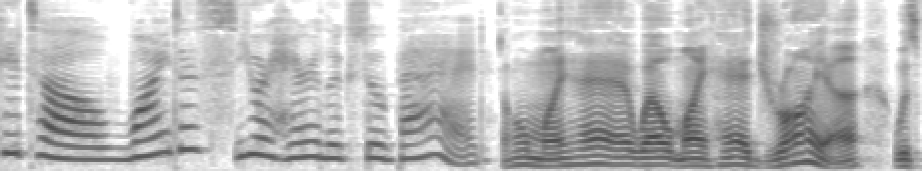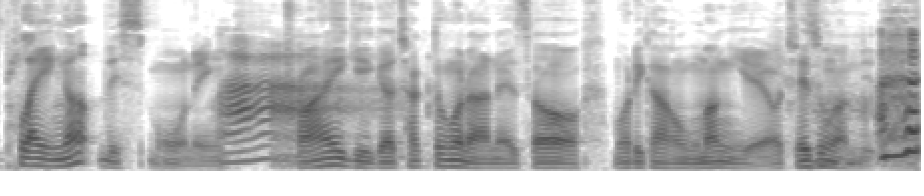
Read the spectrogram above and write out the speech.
Peter, why does your hair look so bad? Oh, my hair. Well, my hair dryer was playing up this morning. 아. 드라이기가 작동을 안 해서 머리가 엉망이에요. 죄송합니다. 네,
